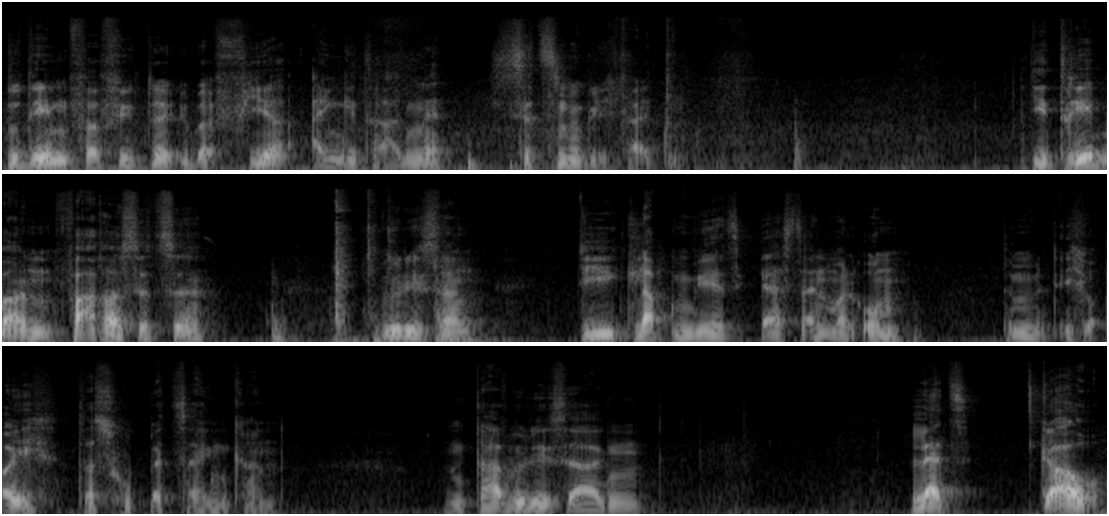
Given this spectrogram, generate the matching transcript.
Zudem verfügt er über vier eingetragene Sitzmöglichkeiten. Die drehbaren Fahrersitze, würde ich sagen, die klappen wir jetzt erst einmal um, damit ich euch das Hubbett zeigen kann. Und da würde ich sagen, let's go!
